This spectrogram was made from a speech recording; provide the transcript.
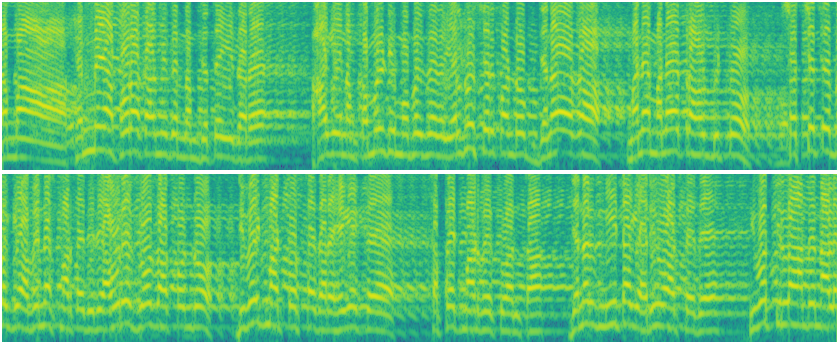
ನಮ್ಮ ಹೆಮ್ಮೆಯ ಪೌರ ಕಾರ್ಮಿಕರು ನಮ್ಮ ಜೊತೆ ಇದ್ದಾರೆ. ಹಾಗೆ ನಮ್ಮ ಕಮ್ಯುನಿಟಿ ಮೊಬೈಲ್ ಎಲ್ಲರೂ ಸೇರ್ಕೊಂಡು ಜನರ ಮನೆ ಮನೆ ಹತ್ರ ಹೋಗ್ಬಿಟ್ಟು ಸ್ವಚ್ಛತೆ ಬಗ್ಗೆ ಅವೇರ್ನೆಸ್ ಮಾಡ್ತಾ ಇದ್ದೀರಿ. ಅವರೇ ಗ್ಲೋಸ್ ಹಾಕೊಂಡು ಡಿವೈಡ್ ಮಾಡಿ ತೋರಿಸ್ತಾ ಇದ್ದಾರೆ. ಹೇಗೆ ಸಪ್ರೇಟ್ ಮಾಡಬೇಕು ಅಂತ. ಜನರಿಗೆ ನೀಟಾಗಿ ಅರಿವು ಆಗ್ತಾ ಇದೆ. ಇವತ್ತಿಲ್ಲ ಅಂದ್ರೆ ನಾಳೆ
